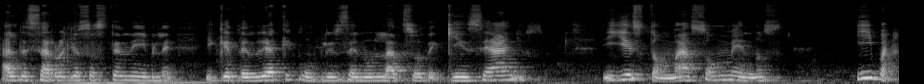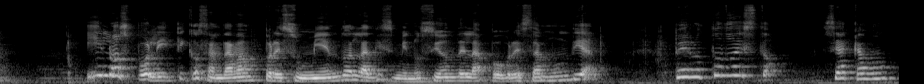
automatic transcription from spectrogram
al desarrollo sostenible y que tendría que cumplirse en un lapso de 15 años. Y esto más o menos iba y los políticos andaban presumiendo la disminución de la pobreza mundial. Pero todo esto se acabó,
